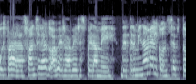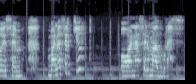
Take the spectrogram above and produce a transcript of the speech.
pues para las fans era, a ver, a ver, espérame, determíname el concepto SM. ¿Van a ser cute o van a ser maduras?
